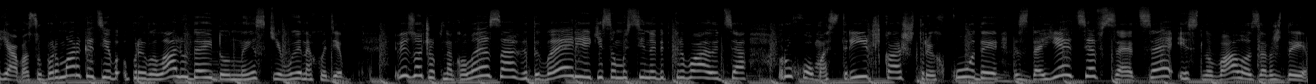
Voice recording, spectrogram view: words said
Поява супермаркетів привела людей до низки винаходів. Візочок на колесах, двері, які самостійно відкриваються, рухома стрічка, штрих-коди. Здається, все це існувало завжди.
